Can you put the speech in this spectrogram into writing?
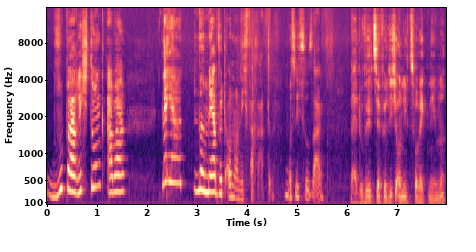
super Richtung, aber naja, ne, mehr wird auch noch nicht verraten, muss ich so sagen. Ja, du willst ja für dich auch nichts vorwegnehmen, ne?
